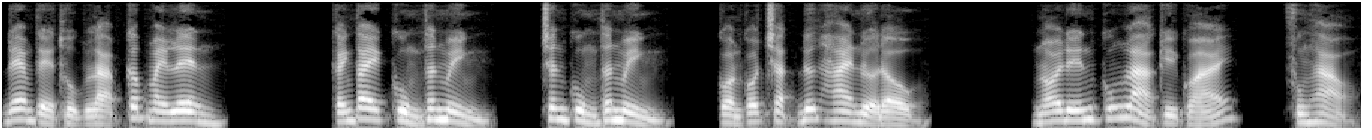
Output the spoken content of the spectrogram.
đem tề thuộc lạp cấp may lên. Cánh tay cùng thân mình, chân cùng thân mình, còn có chặt đứt hai nửa đầu. Nói đến cũng là kỳ quái, phùng hảo,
